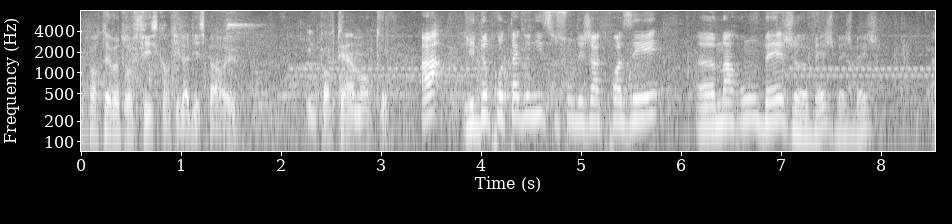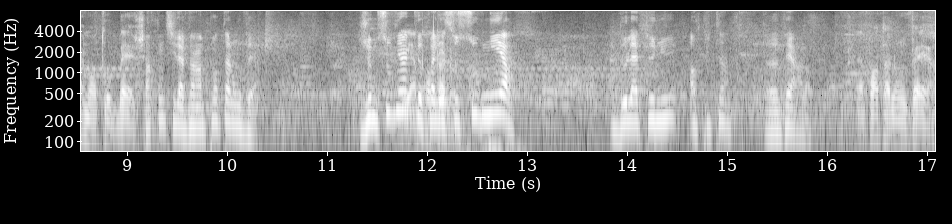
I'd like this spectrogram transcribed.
Que portait votre fils quand il a disparu Il portait un manteau. Ah, les deux protagonistes se sont déjà croisés. Euh, marron, beige, euh, beige, beige, beige. Un manteau beige. Par contre, il avait un pantalon vert. Je me souviens qu'il fallait se souvenir de la tenue. Oh putain, euh, vert alors. Un pantalon vert.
